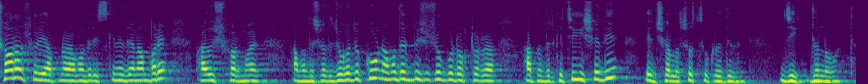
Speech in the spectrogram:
সরাসরি আপনারা আমাদের স্ক্রিনে দেওয়া নাম্বারে আয়ুষ ফার্মার আমাদের সাথে যোগাযোগ করুন। আমাদের বিশেষজ্ঞ ডক্টররা আপনাদেরকে চিকিৎসা দিয়ে ইনশাআল্লাহ সুস্থ করে দেবেন। জি, ধন্যবাদ। nota.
